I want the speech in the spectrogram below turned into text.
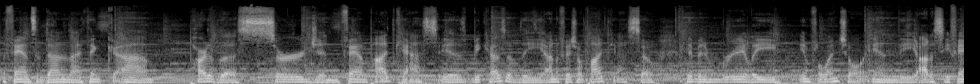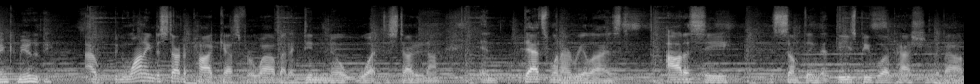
the fans have done, and I think um, part of the surge in fan podcasts is because of the unofficial podcast. So they've been really influential in the Odyssey fan community. I've been wanting to start a podcast for a while, but I didn't know what to start it on. And that's when I realized Odyssey is something that these people are passionate about.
